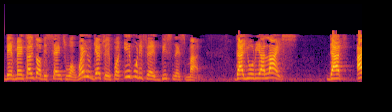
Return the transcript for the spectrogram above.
the mentality of the sent one. When you get to a point, even if you're a businessman, that you realize that I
